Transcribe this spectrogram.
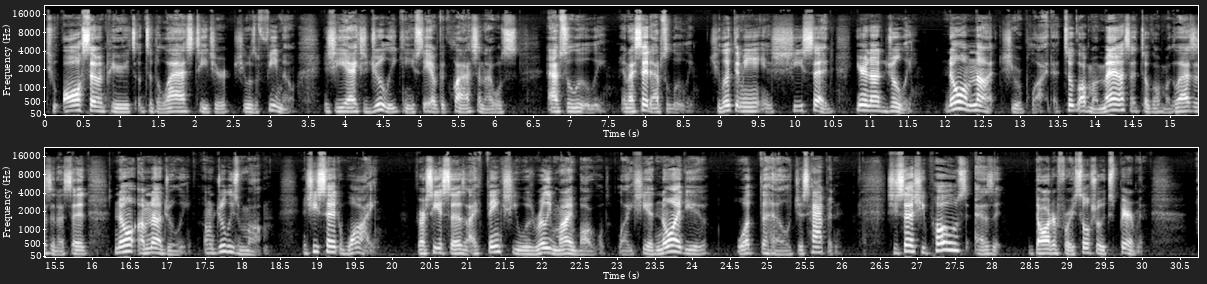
to all seven periods until the last teacher. She was a female. And she asked Julie, Can you stay after class? And I was absolutely. And I said absolutely. She looked at me and she said, You're not Julie. No, I'm not, she replied. I took off my mask, I took off my glasses, and I said, No, I'm not Julie. I'm Julie's mom. And she said, Why? Garcia says, I think she was really mind boggled. Like she had no idea what the hell just happened. She says she posed as daughter for a social experiment.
